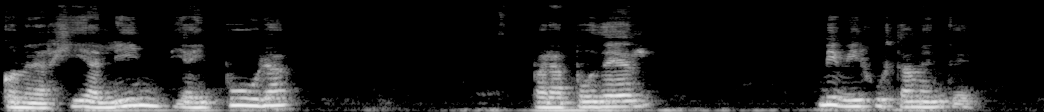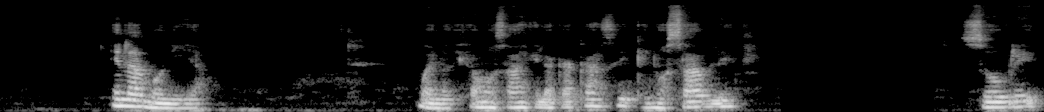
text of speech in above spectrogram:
con energía limpia y pura, para poder vivir justamente en armonía. Bueno, dejamos a Ángela Cacase que nos hable sobre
